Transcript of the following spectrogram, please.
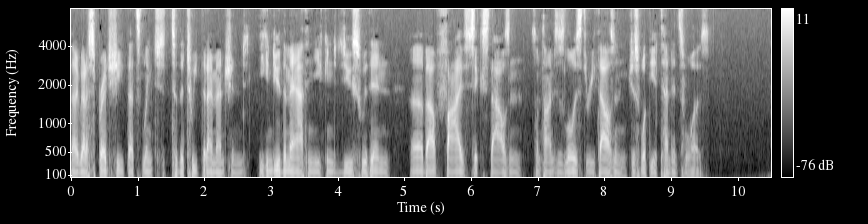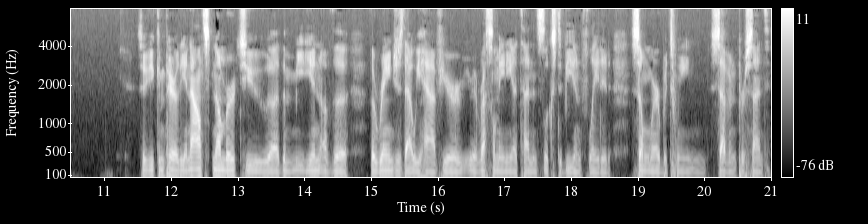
I've got a spreadsheet that's linked to the tweet that I mentioned. You can do the math and you can deduce within uh, about five, six thousand, sometimes as low as three thousand, just what the attendance was. So if you compare the announced number to uh, the median of the the ranges that we have here, WrestleMania attendance looks to be inflated somewhere between seven percent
